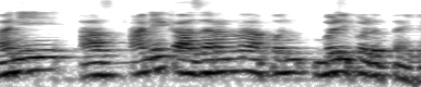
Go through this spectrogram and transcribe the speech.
आणि आज अनेक आजारांना आपण बळी पडत नाही.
